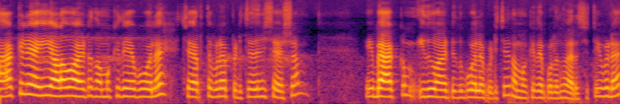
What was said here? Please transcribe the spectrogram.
ബാക്കിലെ ഈ അളവുമായിട്ട് നമുക്കിതേപോലെ ചേർത്ത് ഇവിടെ പിടിച്ചതിന് ശേഷം ഈ ബാക്കും ഇതുമായിട്ട് ഇതുപോലെ പിടിച്ച് നമുക്ക് ഇതേപോലെ ഒന്ന് വരച്ചിട്ട് ഇവിടെ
